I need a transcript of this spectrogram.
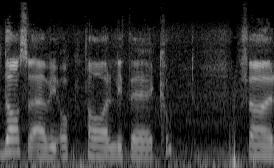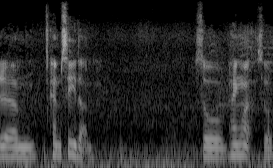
idag så är vi och tar lite kort för um, hemsidan. Så häng med så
